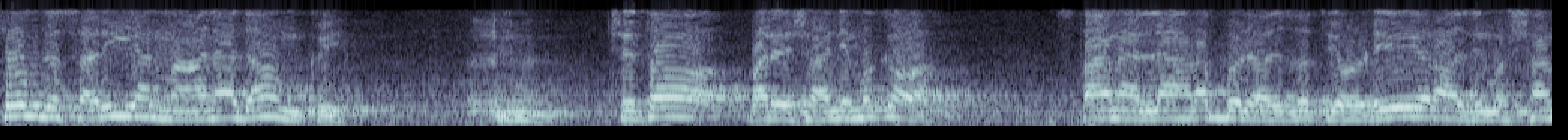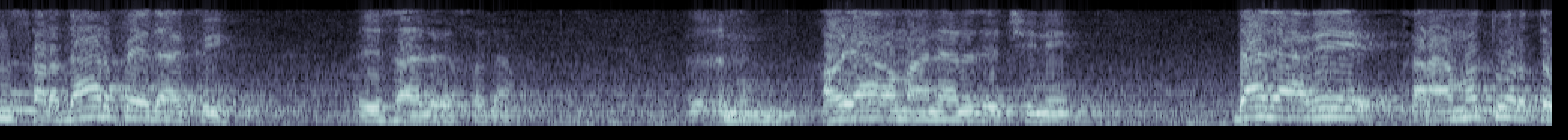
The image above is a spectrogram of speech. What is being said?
څوک د سریان معنا دا هم کوي چې ته پریشانی مکوا ستان الله رب العزت یو ډیر عظیم شان سردار پیدا کړي عیسی علی السلام او یا معنا لري چې نه دا دغه کرامت ورته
